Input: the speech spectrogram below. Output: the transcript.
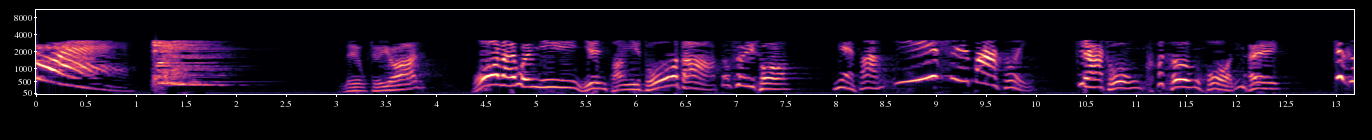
大元帅。刘志远，我来问你，年方你多大的岁数了？年方一十八岁。家中可曾婚配？这个。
